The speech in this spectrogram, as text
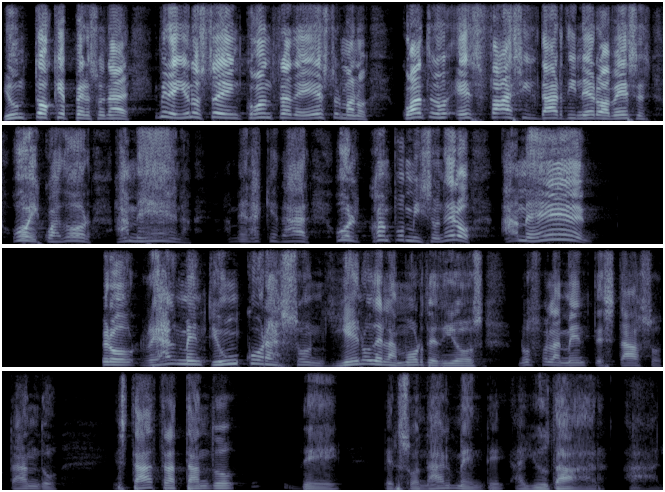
Y un toque personal. Mire, yo no estoy en contra de esto, hermano. ¿Cuánto es fácil dar dinero a veces? Oh, Ecuador, amén, amén, hay que dar. Oh, el campo misionero, amén. Pero realmente un corazón lleno del amor de Dios no solamente está azotando, está tratando de personalmente ayudar a alguien.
